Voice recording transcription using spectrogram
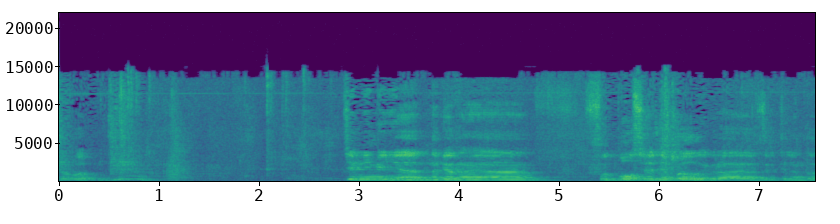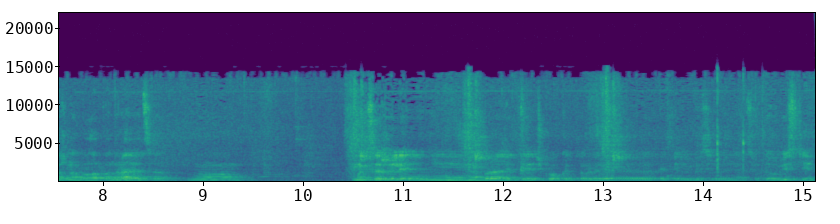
Вот. Тем не менее, наверное, футбол сегодня был, игра зрителям должна была понравиться, но мы, к сожалению, не набрали те очков, которые э, хотели бы сегодня отсюда увезти.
